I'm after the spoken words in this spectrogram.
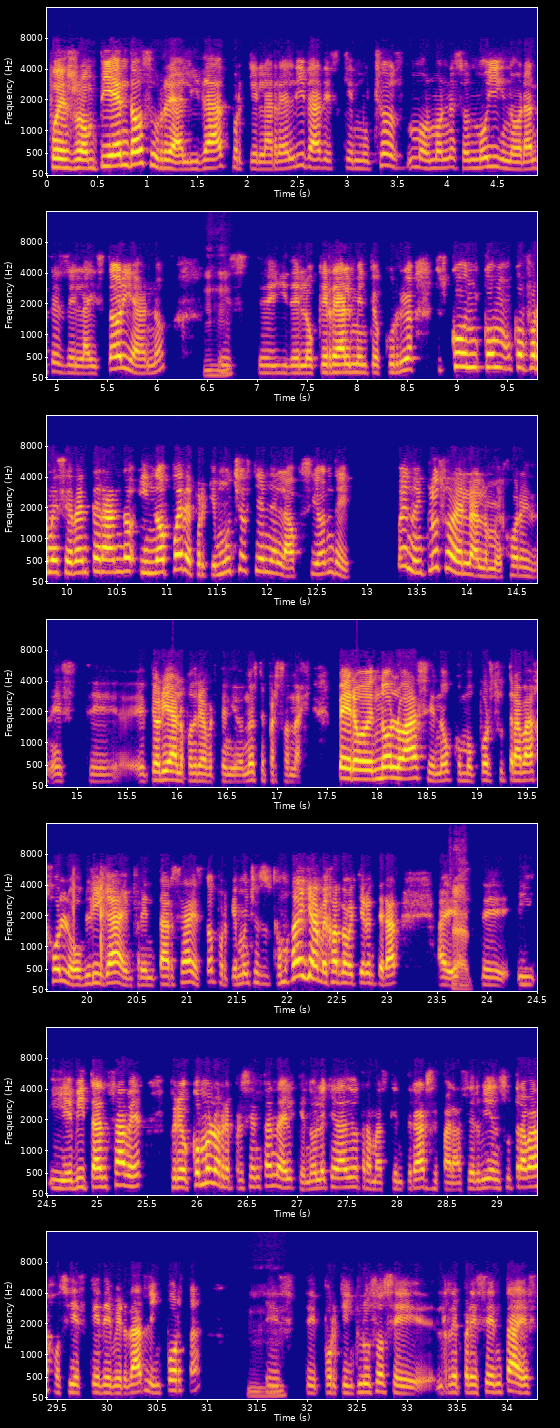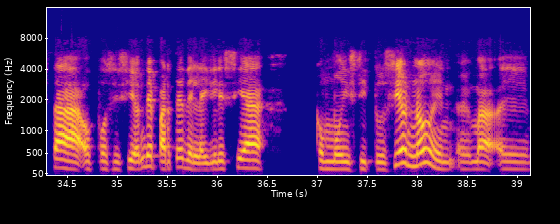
pues rompiendo su realidad, porque la realidad es que muchos mormones son muy ignorantes de la historia, ¿no? Este, y de lo que realmente ocurrió. Entonces, con, con- conforme se va enterando, y no puede, porque muchos tienen la opción de, bueno, incluso él a lo mejor en, este, en teoría lo podría haber tenido, ¿no? Este personaje, pero no lo hace, ¿no? Como por su trabajo lo obliga a enfrentarse a esto, porque muchos es como, ay, ya mejor no me quiero enterar, a Claro. este, y, y evitan saber, pero cómo lo representan a él, que no le queda de otra más que enterarse para hacer bien su trabajo, si es que de verdad le importa, este, porque incluso se representa esta oposición de parte de la iglesia como institución, ¿no? En, ma- eh,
